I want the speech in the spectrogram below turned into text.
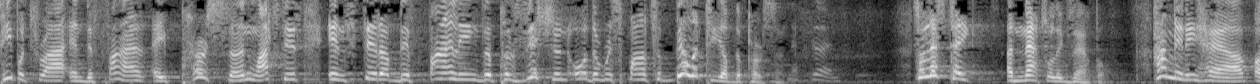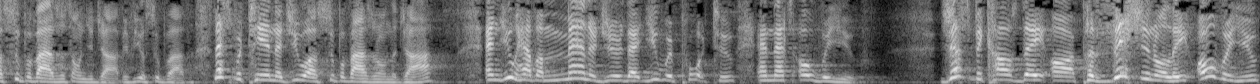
People try and define a person, watch this, instead of defining the position or the responsibility of the person. That's good. So let's take a natural example. How many have a supervisors on your job if you're a supervisor? Let's pretend that you are a supervisor on the job and you have a manager that you report to and that's over you. Just because they are positionally over you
